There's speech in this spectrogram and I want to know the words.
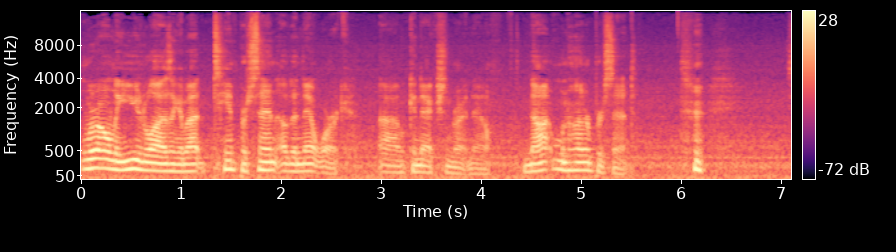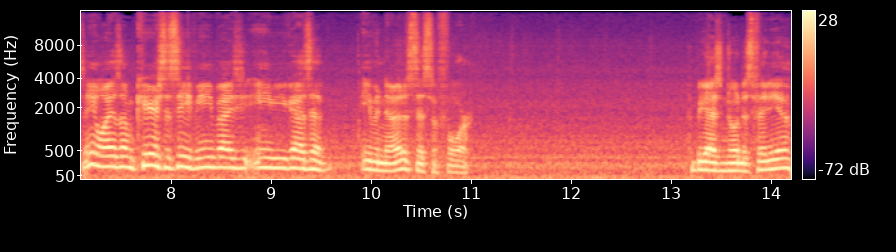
we're only utilizing about 10% of the network um, connection right now, not 100%. so, anyways, I'm curious to see if anybody, any of you guys have even noticed this before. Hope you guys enjoyed this video.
